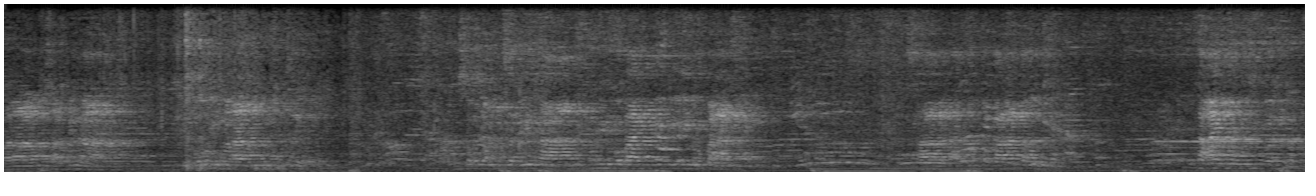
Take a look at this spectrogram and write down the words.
Para masabi na ito yung mararamdaman ko sa'yo. Gusto ko lang sabihin na ito yung babae na hindi mo palagi. Sa lahat ng pagkakataon. Sa na ng sitwasyon.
